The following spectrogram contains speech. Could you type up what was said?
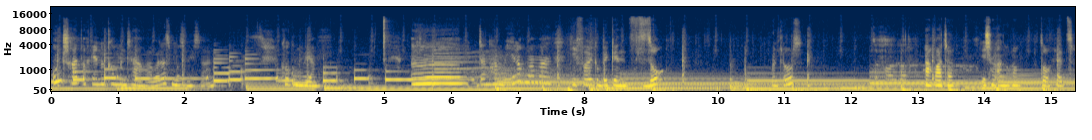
Und schreibt auch gerne Kommentare, aber das muss nicht sein. Gucken wir. Ähm, dann haben wir hier nochmal mal, die Folge beginnt so. Und los. Ach, warte. Die ist schon angefangen. So, jetzt.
